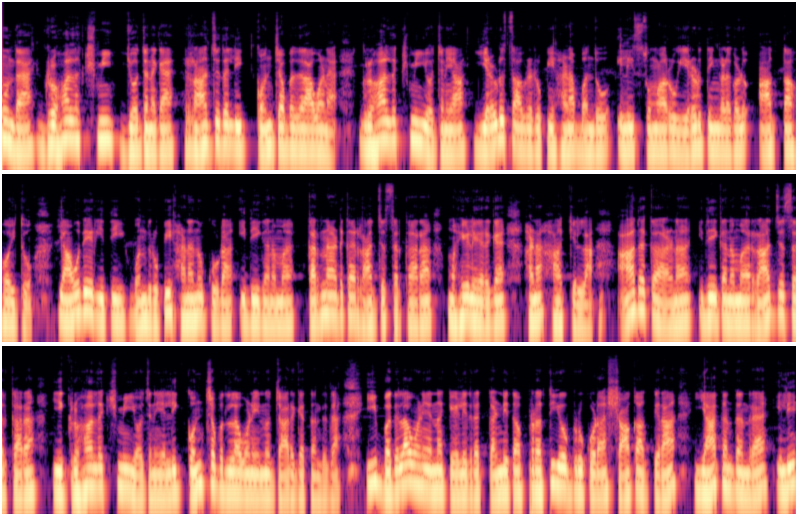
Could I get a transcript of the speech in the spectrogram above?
ಇನ್ಮುಂದೆ ಗೃಹಲಕ್ಷ್ಮಿ ಯೋಜನೆಗೆ ರಾಜ್ಯದಲ್ಲಿ ಕೊಂಚ ಬದಲಾವಣೆ. ಗೃಹಲಕ್ಷ್ಮಿ ಯೋಜನೆಯ ಎರಡು ಸಾವಿರ ರೂಪಾಯಿ ಹಣ ಬಂದು ಇಲ್ಲಿ ಸುಮಾರು ಎರಡು ತಿಂಗಳುಗಳು ಆಗ್ತಾ ಹೋಯಿತು. ಯಾವುದೇ ರೀತಿ ಒಂದು ರೂಪಾಯಿ ಹಣನೂ ಕೂಡ ಇದೀಗ ನಮ್ಮ ಕರ್ನಾಟಕ ರಾಜ್ಯ ಸರ್ಕಾರ ಮಹಿಳೆಯರಿಗೆ ಹಣ ಹಾಕಿಲ್ಲ. ಆದ ಕಾರಣ ಇದೀಗ ನಮ್ಮ ರಾಜ್ಯ ಸರ್ಕಾರ ಈ ಗೃಹಲಕ್ಷ್ಮಿ ಯೋಜನೆಯಲ್ಲಿ ಕೊಂಚ ಬದಲಾವಣೆಯನ್ನು ಜಾರಿಗೆ ತಂದಿದೆ. ಈ ಬದಲಾವಣೆಯನ್ನು ಕೇಳಿದರೆ ಖಂಡಿತ ಪ್ರತಿಯೊಬ್ಬರು ಕೂಡ ಶಾಕ್ ಆಗ್ತೀರಾ? ಯಾಕಂತಂದ್ರೆ ಇಲ್ಲಿ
